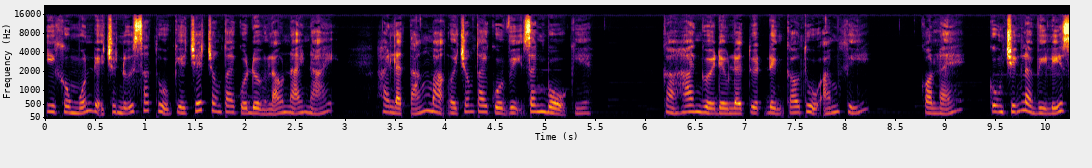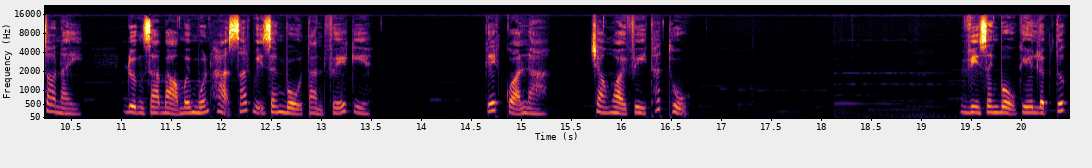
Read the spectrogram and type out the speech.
y không muốn để cho nữ sát thủ kia chết trong tay của đường lão nái nái hay là táng mạng ở trong tay của vị danh bổ kia? Cả hai người đều là tuyệt đỉnh cao thủ ám khí. Có lẽ cũng chính là vì lý do này, đường gia bảo mới muốn hạ sát vị danh bổ tàn phế kia. Kết quả là, chàng hoài phi thất thủ. Vị danh bổ kia lập tức,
